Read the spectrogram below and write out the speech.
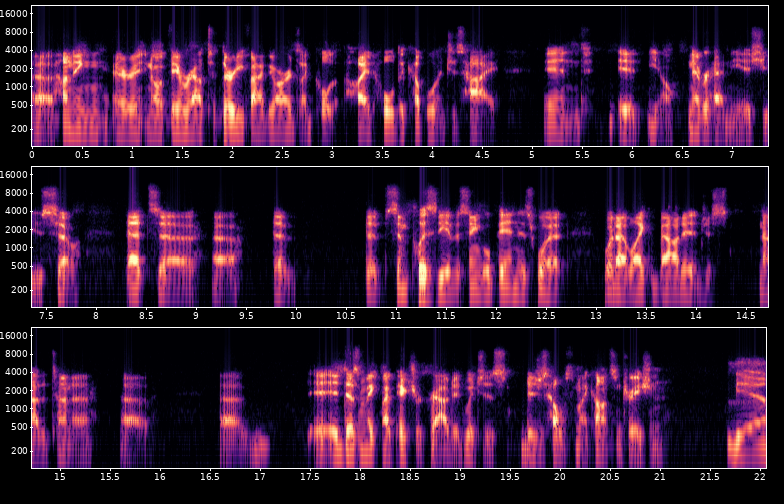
hunting or you know if they were out to 35 yards, I'd hold I'd hold a couple inches high and it you know never had any issues. So that's the the simplicity of a single pin is what what I like about it. Just not a ton of uh, uh, it, it doesn't make my picture crowded, which is it just helps my concentration. Yeah,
